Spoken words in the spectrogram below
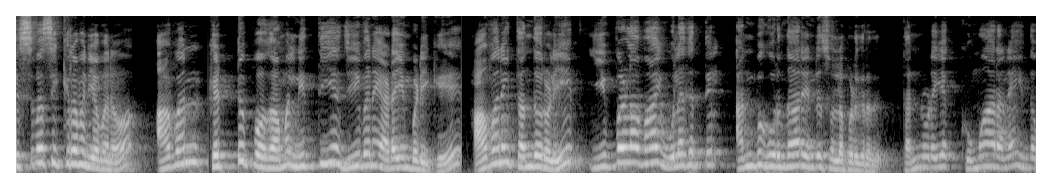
விசுவசிக்கிறவன் எவனோ அவன் கெட்டு போகாமல் நித்திய ஜீவனை அடையும்படிக்கு அவனை தந்தொருளி இவ்வளவாய் உலகத்தில் அன்பு கூர்ந்தார் என்று சொல்லப்படுகிறது. தன்னுடைய குமாரனை இந்த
